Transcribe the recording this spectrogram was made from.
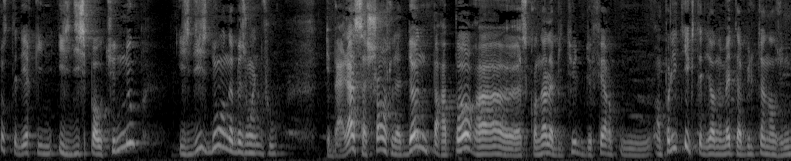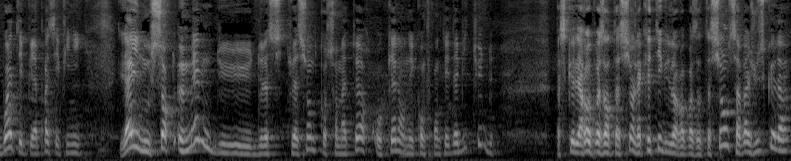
c'est-à-dire qu'ils ne se disent pas au-dessus de nous. Ils se disent, nous, on a besoin de vous. Et bien là, ça change la donne par rapport à, euh, ce qu'on a l'habitude de faire mm, en politique, c'est-à-dire de mettre un bulletin dans une boîte et puis après c'est fini. Là, ils nous sortent eux-mêmes de la situation de consommateur auquel on est confronté d'habitude. Parce que la représentation, la critique de la représentation, ça va jusque-là.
